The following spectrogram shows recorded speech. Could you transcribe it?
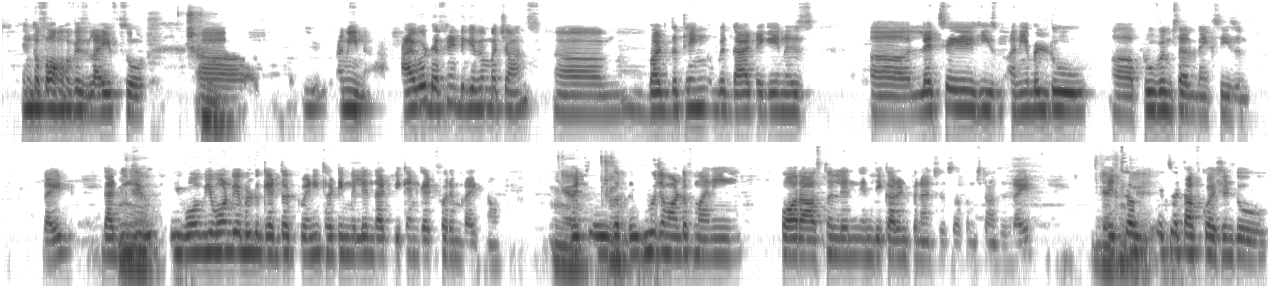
in the form of his life. So, uh, I mean, I would definitely give him a chance. Um, but the thing with that again is, uh, let's say he's unable to uh, prove himself next season right? That means we, Yeah. we, won't, we won't be able to get the 20, 30 million that we can get for him right now, Yeah. which is a True. big, huge amount of money for Arsenal in, in the current financial circumstances, right? It's a it's a tough question to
